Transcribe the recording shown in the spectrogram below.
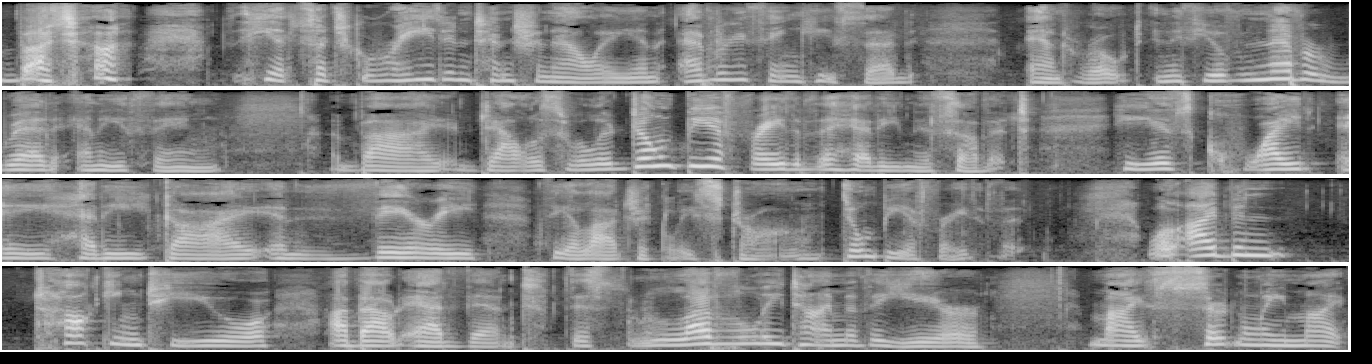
But he had such great intentionality in everything he said and wrote. And if you've never read anything by Dallas Willard, don't be afraid of the headiness of it. He is quite a heady guy and very theologically strong. Don't be afraid of it. Well, I've been talking to you about Advent, this lovely time of the year, my certainly my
